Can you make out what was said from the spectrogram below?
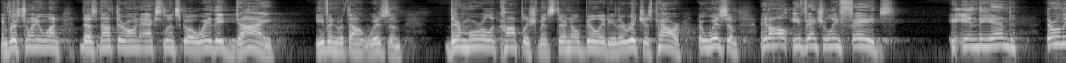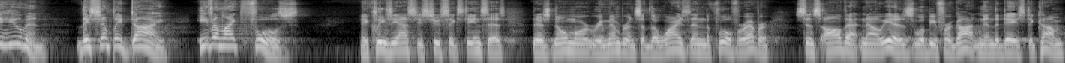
In verse 21, does not their own excellence go away? They die, even without wisdom. Their moral accomplishments, their nobility, their riches, power, their wisdom, it all eventually fades. In the end, they're only human. They simply die, even like fools. Ecclesiastes 2:16 says, "There's no more remembrance of the wise than the fool forever, since all that now is will be forgotten in the days to come."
